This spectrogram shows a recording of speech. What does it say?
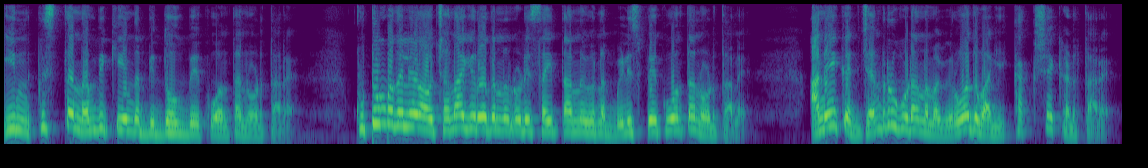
ಈ ಕ್ರಿಸ್ತ ನಂಬಿಕೆಯಿಂದ ಬಿದ್ದೋಗಬೇಕು ಅಂತ ನೋಡ್ತಾರೆ. ಕುಟುಂಬದಲ್ಲಿ ನಾವು ಚೆನ್ನಾಗಿರೋದನ್ನು ನೋಡಿ ಸೈತಾನು ಇವ್ರನ್ನ ಬೀಳಿಸಬೇಕು ಅಂತ ನೋಡ್ತಾನೆ. ಅನೇಕ ಜನರು ಕೂಡ ನಮ್ಮ ವಿರೋಧವಾಗಿ ಕಕ್ಷೆ ಕಡ್ತಾರೆ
